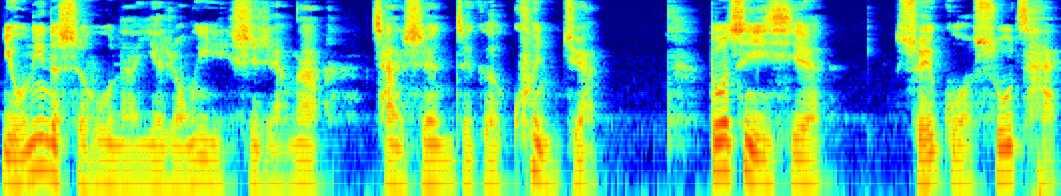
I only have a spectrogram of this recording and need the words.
油腻的食物呢，也容易使人啊产生这个困倦。多吃一些水果蔬菜，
